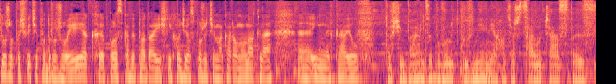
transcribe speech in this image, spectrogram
dużo po świecie podróżuje. Jak Polska wypada, jeśli chodzi o spożycie makaronu na tle e, innych krajów? To się bardzo powolutku zmienia, chociaż cały czas to jest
